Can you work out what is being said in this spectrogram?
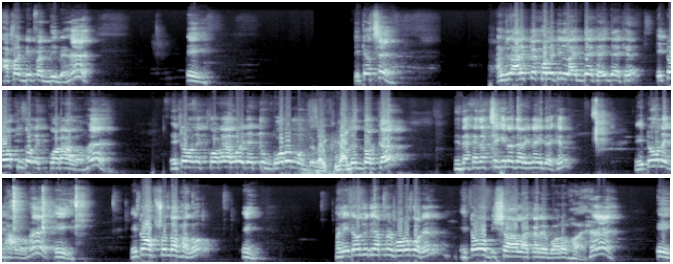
আপার ডিপার দিবে হ্যাঁ? এই ঠিক আছে? আমি যদি আরেকটা কোয়ালিটির লাইট দেখাই দেখেন এটাও কিন্তু অনেক কড়া আলো হ্যাঁ? এটা অনেক কড়া আলো এটা একটু বড়র মধ্যে ভাই যাদের দরকার এই দেখা যাচ্ছে কিনা জানি না এই দেখেন। এটাও অনেক ভালো হ্যাঁ? এই এটা অপশনটা ভালো। এই মানে এটাও যদি আপনার বড় করেন, এটাও বিশাল আকারে বড় হয় হ্যাঁ? এই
